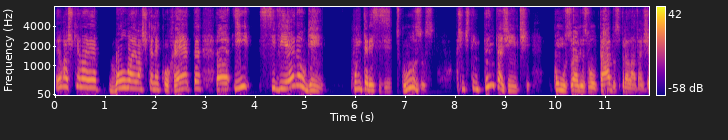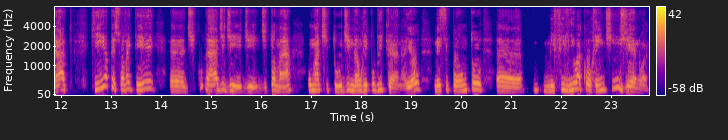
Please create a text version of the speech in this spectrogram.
eu acho que ela é boa, eu acho que ela é correta. Uh, e se vier alguém com interesses escusos, a gente tem tanta gente com os olhos voltados para Lava Jato que a pessoa vai ter uh, dificuldade de, de, de, tomar uma atitude não republicana. Eu, nesse ponto, uh, me filio à corrente ingênua.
